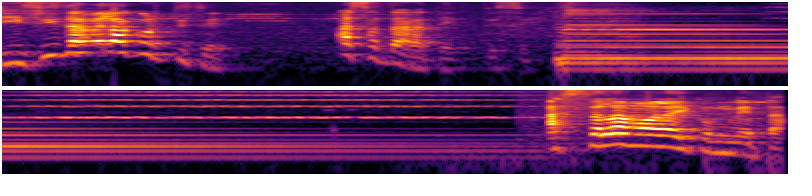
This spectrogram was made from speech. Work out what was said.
ডিসি ঝামেলা করতেছে। আচ্ছা দাঁড়া দেখতেছি। আসসালামু আলাইকুম নেতা।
